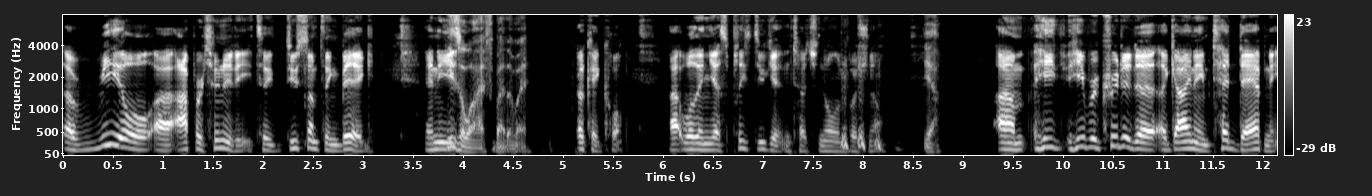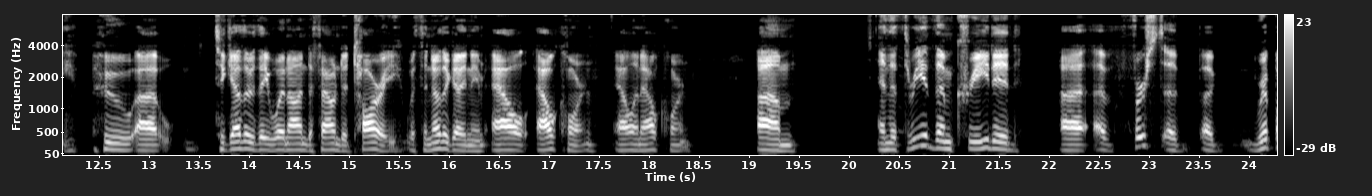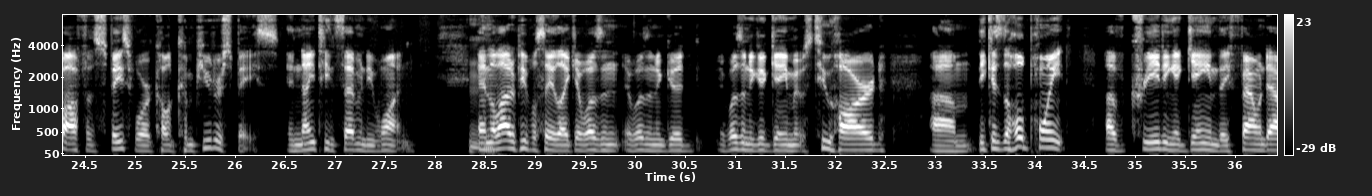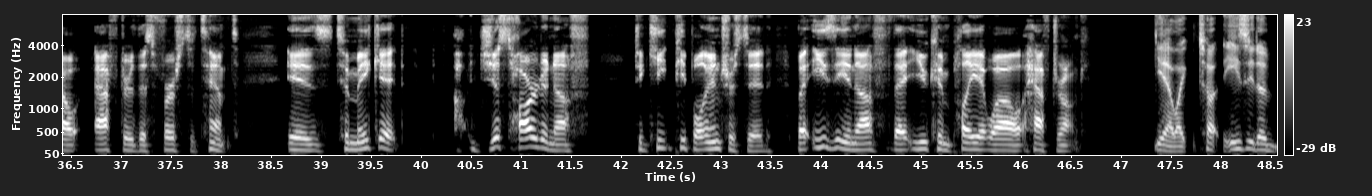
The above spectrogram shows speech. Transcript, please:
a real uh, opportunity to do something big, and he, He's alive, by the way. Okay, cool. Uh, well, then, yes, please do get in touch, Nolan Bushnell. Yeah. Um, he he recruited a, a guy named Ted Dabney, who uh, together they went on to found Atari with another guy named Al Alcorn, Alan Alcorn, um, and the three of them created uh, a, first a, a ripoff of Space War called Computer Space in 1971 and Mhm. a lot of people say like it wasn't it wasn't a good it wasn't a good game. It was too hard. Um, because the whole point of creating a game they found out after this first attempt is to make it just hard enough to keep people interested but easy enough that you can play it while half drunk. Yeah, like t- easy to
